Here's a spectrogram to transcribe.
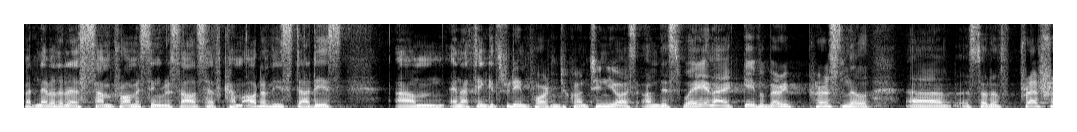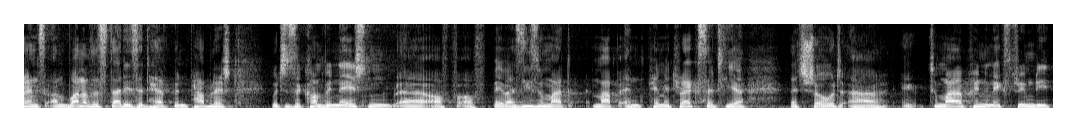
but nevertheless, some promising results have come out of these studies. Um, and I think it's really important to continue us on this way. And I gave a very personal uh, sort of preference on one of the studies that have been published, which is a combination uh, of, of bevacizumab and pemetrexed here that showed, uh, to my opinion, extremely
